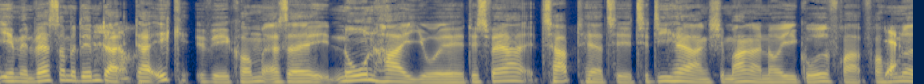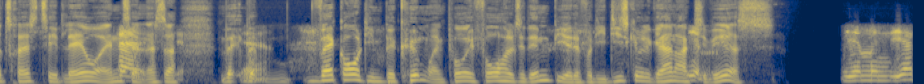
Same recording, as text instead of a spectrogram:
Jamen, hvad så med dem, der, der ikke vil komme? Altså, nogen har jo øh, desværre tabt her til, til de her arrangementer, når I er gået fra, fra ja. 160 til et lavere antal. Ja, altså, ja. Hva, hvad går din bekymring på i forhold til dem, Birte? Fordi de skal vel gerne aktiveres? Jamen, jeg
